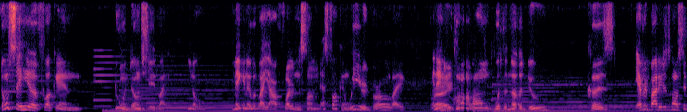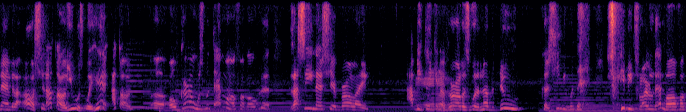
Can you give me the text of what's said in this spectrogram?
Don't sit here fucking doing dumb shit like you know making it look like y'all flirting or something. That's fucking weird, bro. Like, and then you going home with another dude because everybody just gonna sit there and be like, oh shit, I thought you was with him. I thought uh, old girl was with that motherfucker over there. Cause I seen that shit, bro. Like, I be thinking a Mhm. girl is with another dude because she be with that, she be flirting with that motherfucker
